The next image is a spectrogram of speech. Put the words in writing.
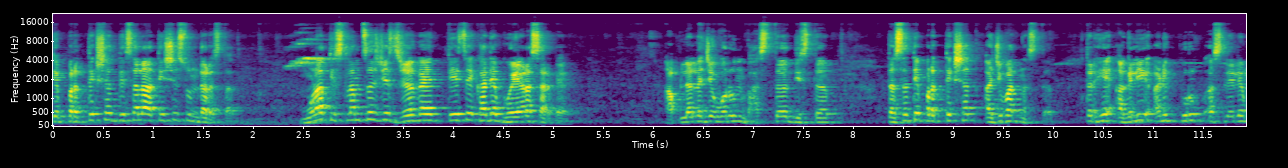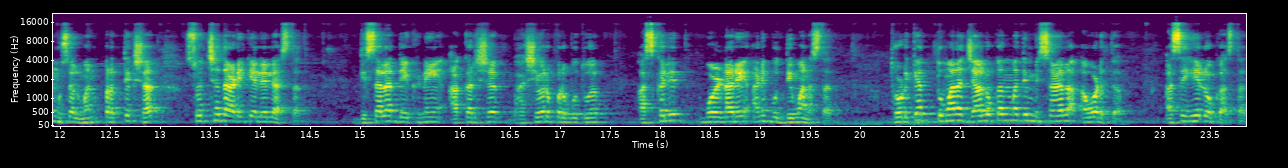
ते प्रत्यक्षात दिसायला अतिशय सुंदर असतात. मुळात इस्लामचं जे जग आहे तेच एखाद्या भुयारासारखं आहे. आपल्याला जे वरून भासतं दिसतं तसं ते प्रत्यक्षात अजिबात नसतं. तर हे अगली आणि कुरूप असलेले मुसलमान प्रत्यक्षात स्वच्छ दाढी केलेले असतात. दिसायला देखणे आकर्षक भाषेवर प्रभुत्व अस्खलित बोलणारे आणि बुद्धिमान असतात. थोडक्यात तुम्हाला ज्या लोकांमध्ये मिसळायला आवडतं असे हे लोक असतात.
